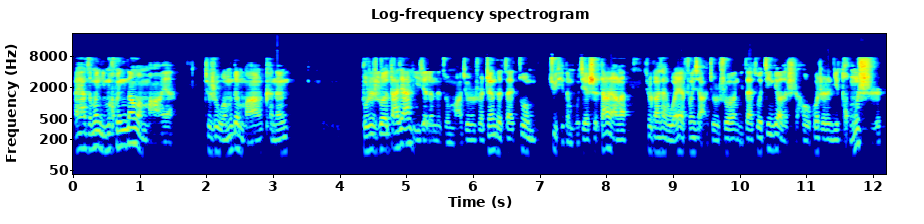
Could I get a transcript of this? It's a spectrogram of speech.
哎呀，怎么你们会那么忙呀？就是我们的忙可能不是说大家理解的那种忙，就是说真的在做具体的某件事。当然了，就刚才我也分享，就是说你在做尽调的时候，或者是你同时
